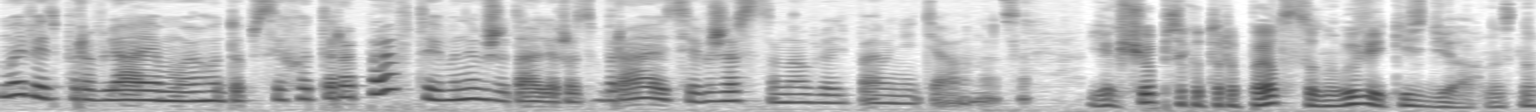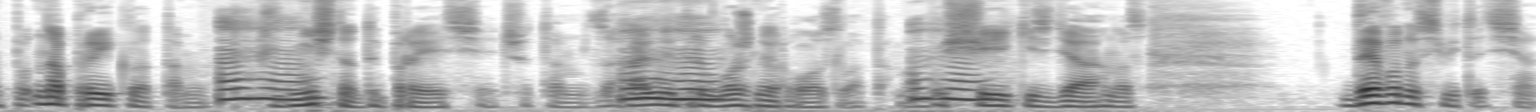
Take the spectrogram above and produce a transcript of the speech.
ми відправляємо його до психотерапевта, і вони вже далі розбираються і вже встановлюють певні діагнози. Якщо психотерапевт встановив якийсь діагноз, нап- наприклад, там Мгм. клінічна депресія, чи там загальний Мгм. тривожний розлад, там, або Мгм. ще якийсь діагноз, де воно світиться?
